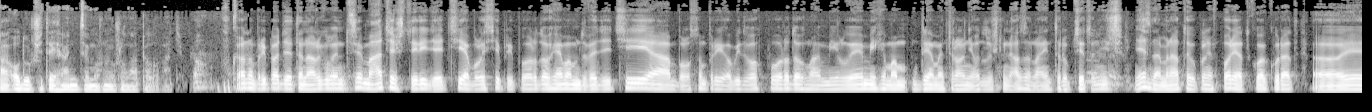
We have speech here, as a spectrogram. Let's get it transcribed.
a od určitej hranice môžeme už len apelovať. V každom prípade ten argument, že máte 4 deti a boli ste pri pôrodoch, ja mám dve deti a bol som pri obidvoch pôrodoch, mám, milujem ich a mám diametrálne odlišný názor na interrupcie. To nič neznamená, to je úplne v poriadku. Akurát uh, je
